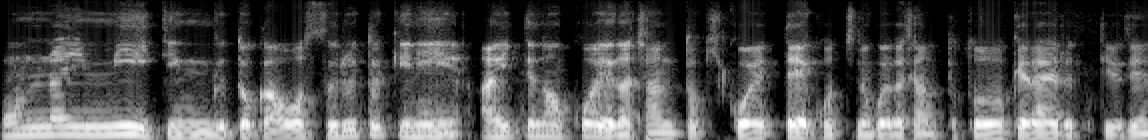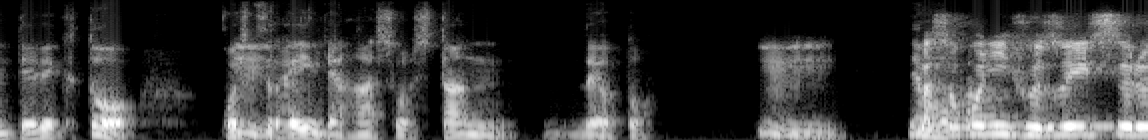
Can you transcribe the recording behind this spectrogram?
オンラインミーティングとかをするときに相手の声がちゃんと聞こえて、こっちの声がちゃんと届けられるっていう前提でいくと、個室がいいみたいな話をしたんだよと。うん。でもまあ、そこに付随する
